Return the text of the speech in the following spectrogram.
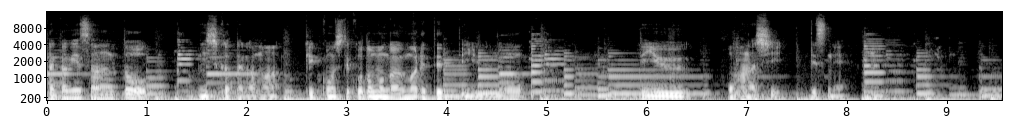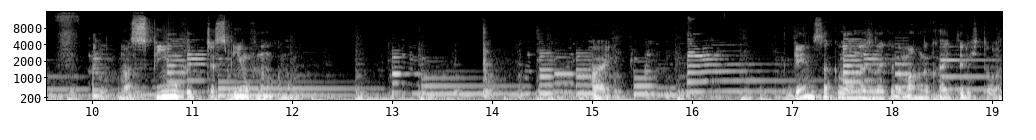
高木さんと西方がまあ結婚して子供が生まれてっていうのをっていうお話ですね。まあスピンオフっちゃスピンオフなのかな。はい。原作は同じだけど漫画描いてる人は違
